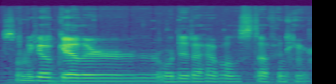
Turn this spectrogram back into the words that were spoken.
So let me go gather, or did I have all the stuff in here?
